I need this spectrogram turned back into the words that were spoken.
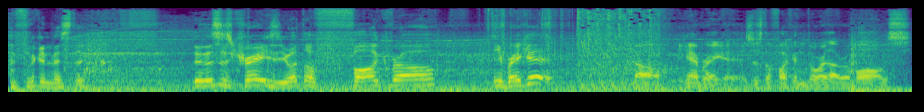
I fucking missed it. Dude, this is crazy. What the fuck, bro? Can you break it? No, you can't break it. It's just the fucking door that revolves.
